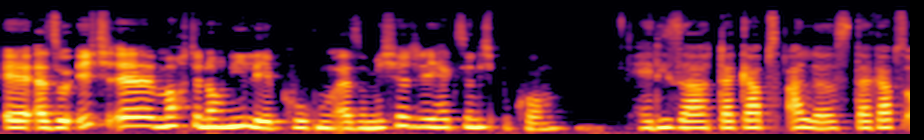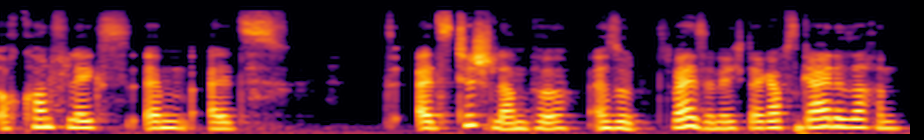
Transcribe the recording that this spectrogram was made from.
Äh, also ich äh, mochte noch nie Lebkuchen, also mich hätte die Hexe nicht bekommen. Hey Lisa, da gab's alles. Da gab's auch Cornflakes ähm, als als Tischlampe. Also, weiß ich nicht, da gab's geile Sachen.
